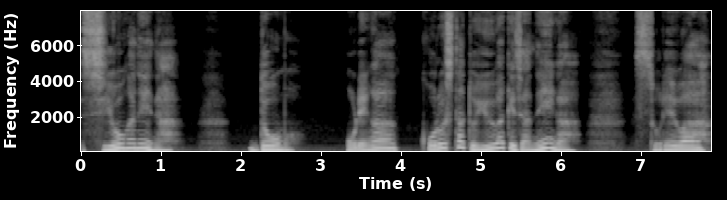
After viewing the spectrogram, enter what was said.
しようがねえな。どうも、俺が殺したというわけじゃねえが、それは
